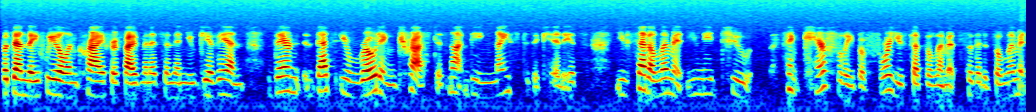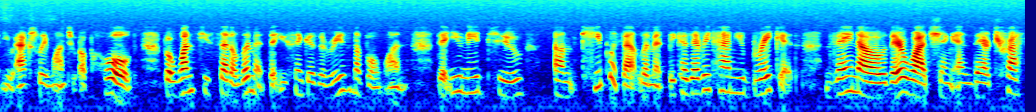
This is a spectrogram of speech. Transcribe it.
but then they wheedle and cry for five minutes and then you give in they're that's eroding trust. It's not being nice to the kid. It's you set a limit. You need to think carefully before you set the limit so that it's a limit you actually want to uphold. But once you set a limit that you think is a reasonable one that you need to um, keep with that limit because every time you break it they know they're watching and their trust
